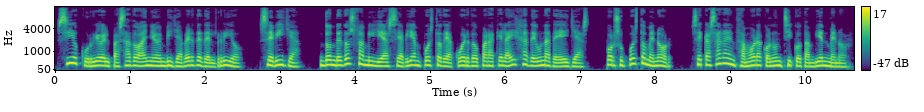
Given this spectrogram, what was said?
Sí ocurrió el pasado año en Villaverde del Río, Sevilla, donde dos familias se habían puesto de acuerdo para que la hija de una de ellas, por supuesto menor, se casara en Zamora con un chico también menor.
